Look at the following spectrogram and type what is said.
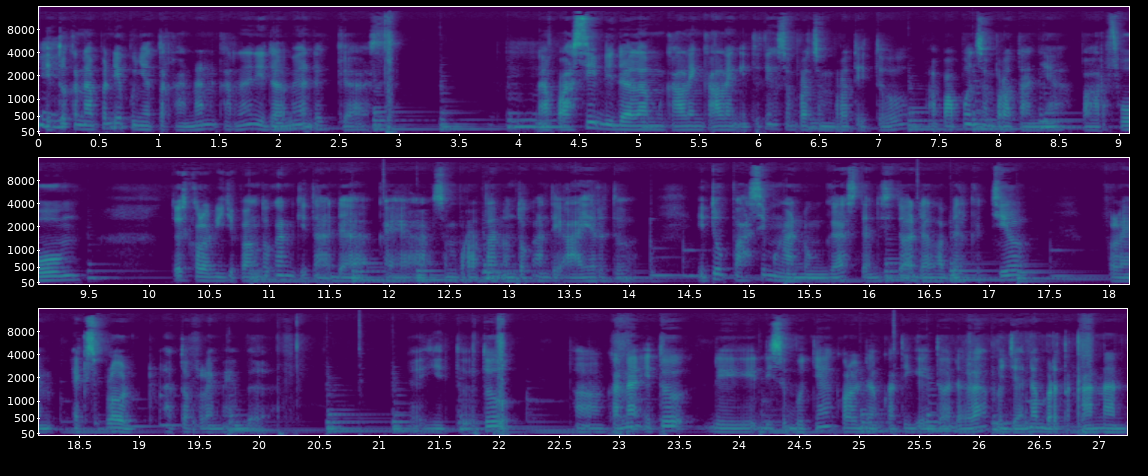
Hmm. itu kenapa dia punya tekanan karena di dalamnya ada gas. Hmm. Nah pasti di dalam kaleng-kaleng itu yang semprot-semprot itu apa pun semprotannya parfum. Terus kalau di Jepang tuh kan kita ada kayak semprotan untuk anti air tuh. Itu pasti mengandung gas dan di situ ada label kecil flame explode atau flammable. Gitu. Itu uh, karena itu di- disebutnya kalau dalam K3 itu adalah bejana bertekanan.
